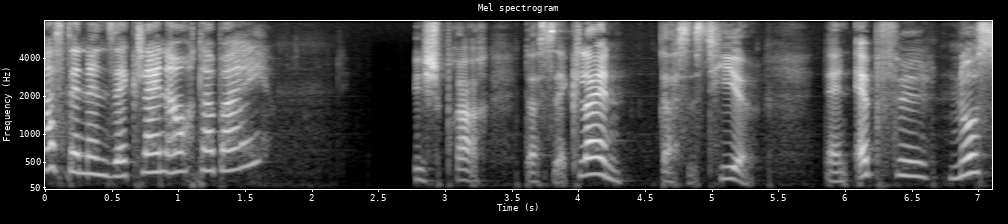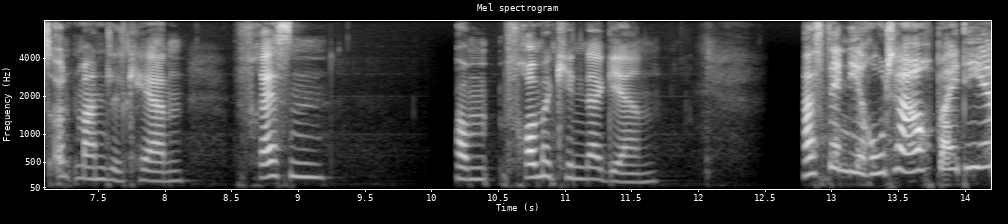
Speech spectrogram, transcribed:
Hast denn ein Säcklein auch dabei? Ich sprach, das Säcklein, das ist hier. Denn Äpfel, Nuss und Mandelkern fressen fromme Kinder gern. Hast denn die Rute auch bei dir?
